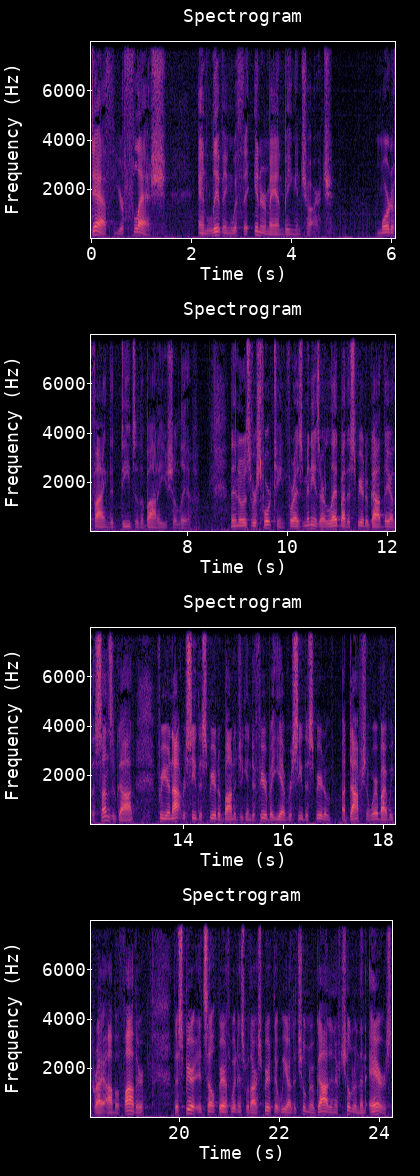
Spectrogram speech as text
death your flesh and living with the inner man being in charge. Mortifying the deeds of the body, you shall live. Then notice verse 14 For as many as are led by the Spirit of God, they are the sons of God. For ye have not received the spirit of bondage again to fear, but ye have received the spirit of adoption, whereby we cry, Abba, Father. The Spirit itself beareth witness with our spirit that we are the children of God, and if children, then heirs,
